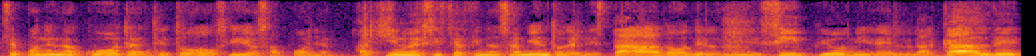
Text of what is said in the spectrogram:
se ponen una cuota entre todos y ellos apoyan. Aquí no existe el financiamiento del Estado, del municipio, ni del alcalde.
